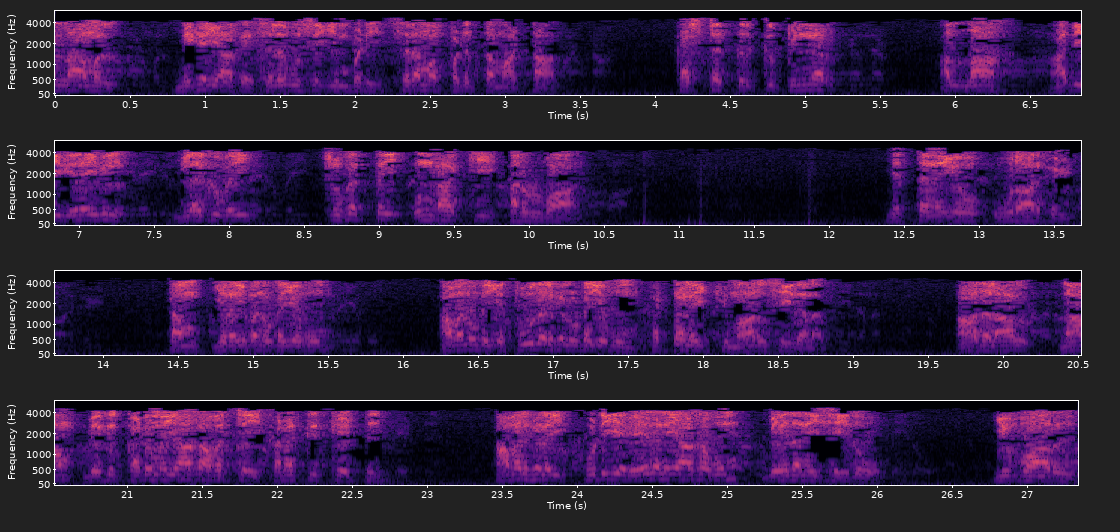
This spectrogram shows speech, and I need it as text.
அல்லாமல் மிகையாக செலவு செய்யும்படி சிரமப்படுத்த மாட்டான். கஷ்டத்திற்கு பின்னர் அல்லாஹ் அதிவிரைவில் இலகுவை சுகத்தை உண்டாக்கி அருள்வான். எத்தனையோ ஊரார்கள் தம் இறைவனுடையவும் அவனுடைய தூதர்களுடையவும் கட்டளைக்கு மாறு செய்தனர். ஆதலால் நாம் வெகு கடுமையாக அவற்றை கணக்கு கேட்டு அவர்களை கொடிய வேதனையாகவும் வேதனை செய்தோம். இவ்வாறு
